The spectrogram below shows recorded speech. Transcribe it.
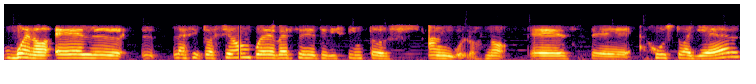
Bueno, la situación puede verse desde distintos ángulos, ¿no? Este, justo ayer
